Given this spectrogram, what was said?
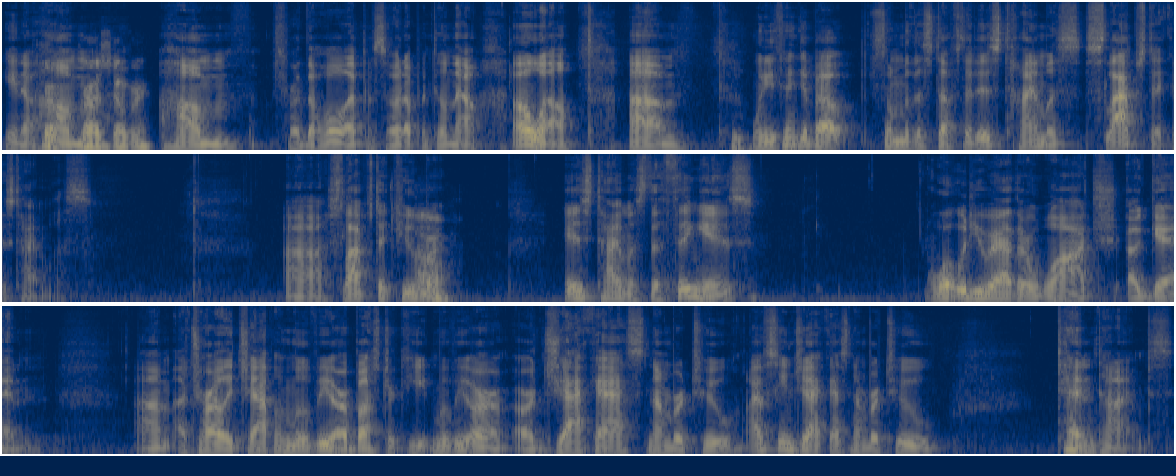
you know, hum crossover hum for the whole episode up until now. Oh well. Um, when you think about some of the stuff that is timeless, slapstick is timeless. Uh, slapstick humor oh. is timeless. The thing is, what would you rather watch again? Um, a Charlie Chaplin movie or a Buster Keaton movie or or Jackass number two? I've seen Jackass number two ten times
